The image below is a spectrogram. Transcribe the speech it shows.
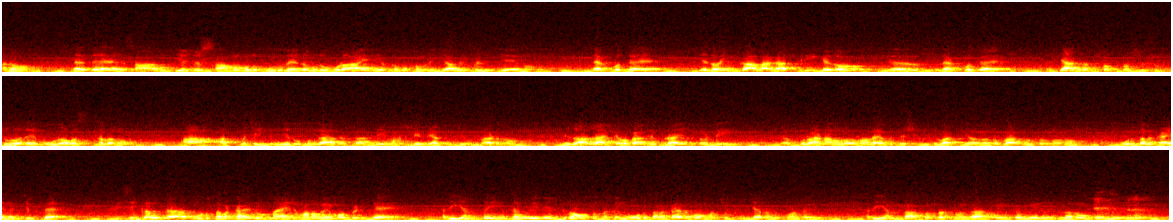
అనో? లేకపోతే సా విద్యజు సామములు మూడు వేదములు కూడా ఆయన యొక్క ముఖం నుంచి ఆవిర్భవించేయను? లేకపోతే ఏదో ఇంకా అలాగా స్త్రీకి ఏదో లేకపోతే జాగ్రత్త స్వప్న సుషుప్తులు అనే మూడు అవస్థలను ఆ ఆత్మ చైతన్య రూపంగా దత్తాత్రేయ మహర్షి వ్యాపించి ఉన్నాడను? ఏదో అలాంటి ఒక అభిప్రాయంతో పురాణాల్లోనో లేకపోతే శృతి వాక్యాల్లోనో భాగవతంలోనో మూడు తలకాయలని చెప్తే ఫిజికల్గా మూడు తలకాయలు ఉన్నాయని మనం ఏమో పెడితే అది ఎంత ఇన్కన్వీనియంట్గా గా ఉంటుందండి మూడు తలకాయల బొమ్మ చూపించారనుకోండి అది ఎంత అసందర్భంగానూ ఇన్కన్వీనియంట్గానూ ఉంటుంది.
